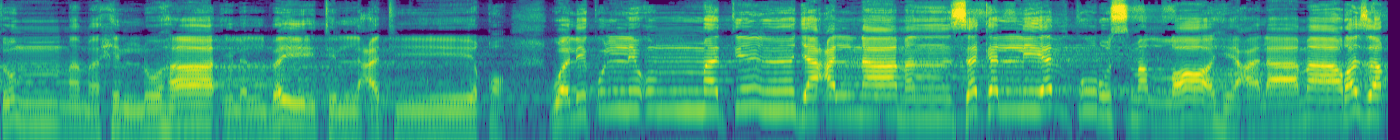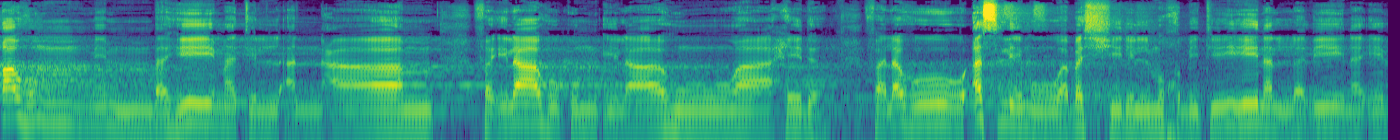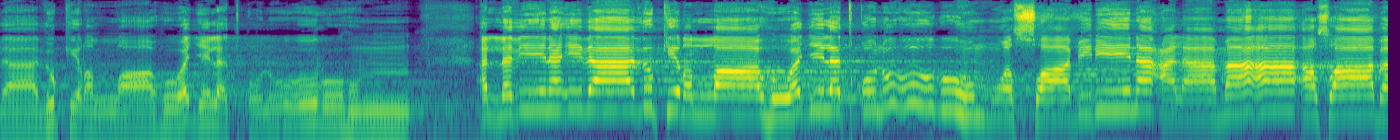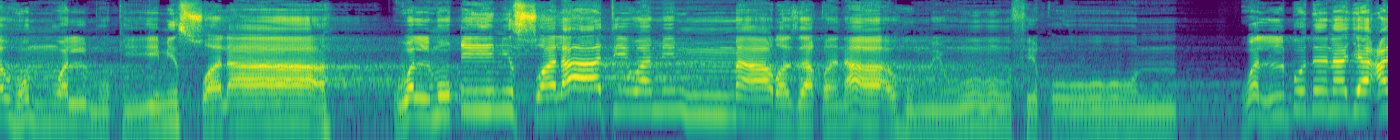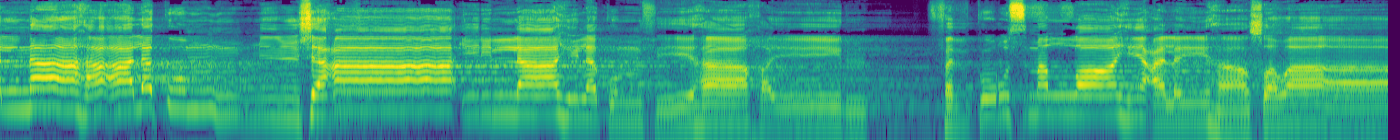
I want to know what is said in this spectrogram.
ثم محلها إلى البيت العتيق. ولكل أمة جعلنا منسكا ليذكروا اسم الله على ما رزقهم من بهيمة الأنعام. فإلهكم إله واحد. فله أسلموا وبشر المخبتين الذين إذا ذكر الله وجلت قلوبهم الذين إذا ذكر الله وجلت قلوبهم والصابرين على ما أصابهم والمقيم الصلاة والمقيم الصلاة ومما رزقناهم ينفقون والبدن جعلناها لكم من شعائر الله لكم فيها خير فاذكروا اسم الله عليها صواف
